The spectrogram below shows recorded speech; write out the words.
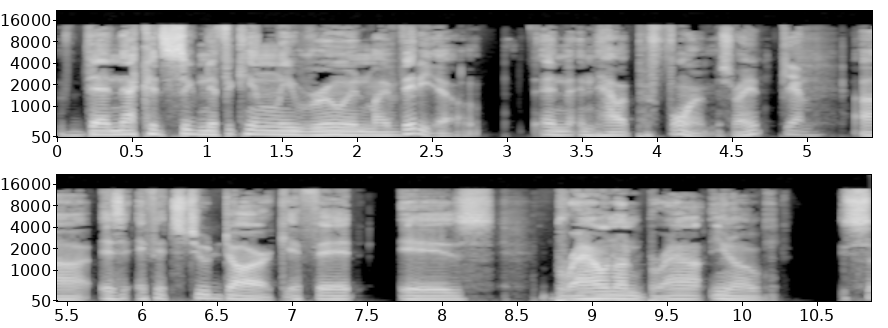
then that could significantly ruin my video and and how it performs. Right? Yeah. Uh, is if it's too dark, if it is brown on brown, you know, s-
